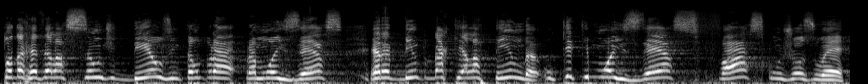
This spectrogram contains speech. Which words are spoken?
Toda a revelação de Deus, então, para Moisés, era dentro daquela tenda. O que que Moisés faz com Josué?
